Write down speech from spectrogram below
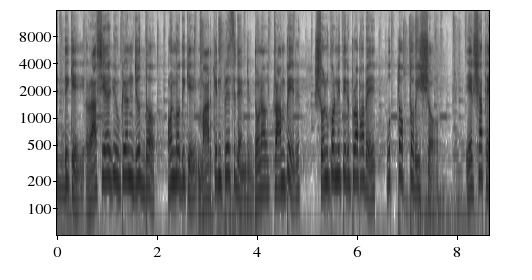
একদিকে রাশিয়া ইউক্রেন যুদ্ধ, অন্যদিকে মার্কিন প্রেসিডেন্ট ডোনাল্ড ট্রাম্পের শুল্ক নীতির প্রভাবে উত্তপ্ত বিশ্ব। এর সাথে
